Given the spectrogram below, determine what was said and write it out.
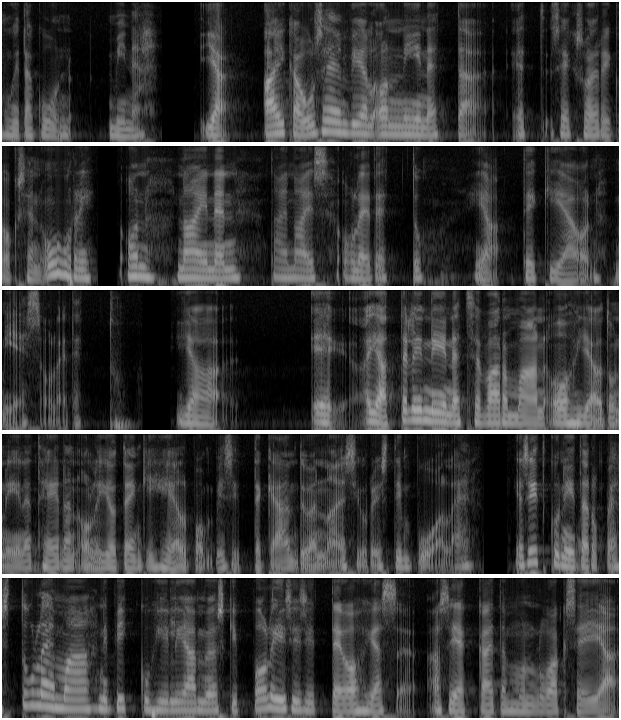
muita kuin minä. Ja aika usein vielä on niin, että, että seksuaalirikoksen uhri on nainen tai naisoletettu ja tekijä on mies oletettu. Ja e, ajattelin niin, että se varmaan ohjautui niin, että heidän oli jotenkin helpompi sitten kääntyä naisjuristin puoleen. Ja sitten kun niitä rupesi tulemaan, niin pikkuhiljaa myöskin poliisi sitten ohjasi asiakkaita mun luokse ja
